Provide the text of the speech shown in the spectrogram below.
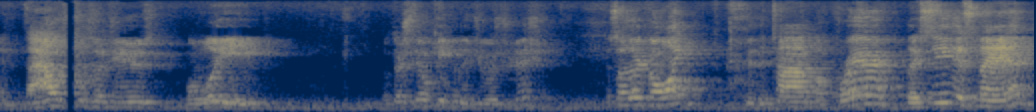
and thousands of Jews believe, but they're still keeping the Jewish tradition. And so they're going to the time of prayer. They see this man,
